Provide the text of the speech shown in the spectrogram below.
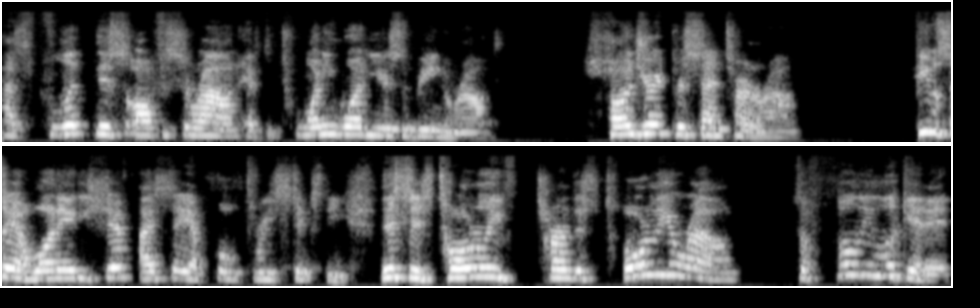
has flipped this office around after 21 years of being around. 100% turnaround. People say a 180 shift. I say a full 360. This is totally turned this totally around to fully look at it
